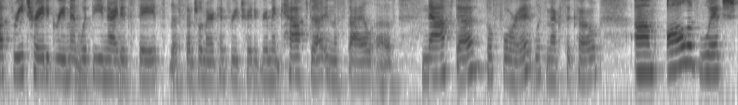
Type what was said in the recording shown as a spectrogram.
a free trade agreement with the United States, the Central American Free Trade Agreement, CAFTA, in the style of NAFTA before it with Mexico, um, all of which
